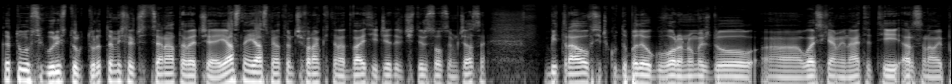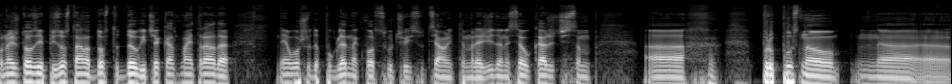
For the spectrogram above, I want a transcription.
като осигури структурата. Мисля, че цената вече е ясна и аз смятам, че в рамките на 24-48 часа би трябвало всичко да бъде оговорено между West Ham United и Арсенал. И понеже този епизод стана доста дълги чак, аз май трябва да не е лошо да погледна какво се случва и социалните мрежи, да не се окаже, че съм а, пропуснал а,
